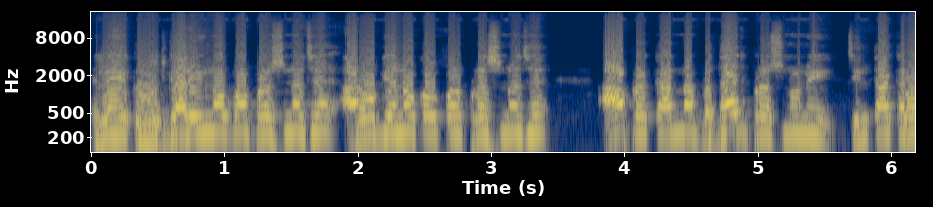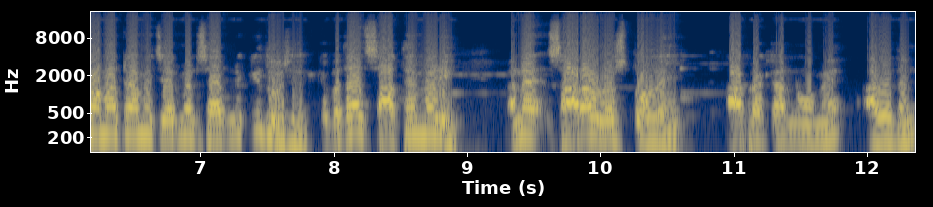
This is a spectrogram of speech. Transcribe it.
એટલે એક રોજગારીનો પણ પ્રશ્ન છે, આરોગ્યનો કોઈ પણ પ્રશ્ન છે. આ પ્રકારના બધા જ પ્રશ્નોની ચિંતા કરવા માટે અમે ચેરમેન સાહેબને કીધું છે કે બધા જ સાથે મળી અને સારો રસ્તો લઈ આ પ્રકારનું અમે આવેદન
